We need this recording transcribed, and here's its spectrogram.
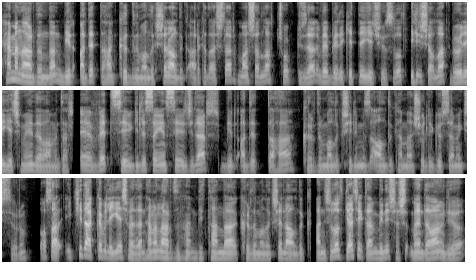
Hemen ardından bir adet daha kıdırmalık shell aldık arkadaşlar. Maşallah çok güzel ve bereketli geçiyor slot. İnşallah böyle geçmeye devam eder. Evet sevgili sayın seyirciler bir adet daha kırdırmalık shellimizi aldık. Hemen şöyle göstermek istiyorum. Dostlar 2 dakika bile geçmeden hemen ardından bir tane daha kırdırmalık shell aldık. Hani slot gerçekten beni şaşırtmaya devam ediyor.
